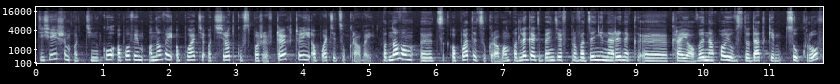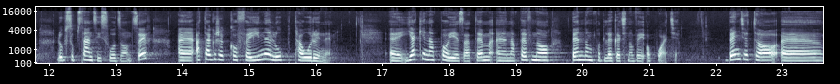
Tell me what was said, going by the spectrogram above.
W dzisiejszym odcinku opowiem o nowej opłacie od środków spożywczych, czyli opłacie cukrowej. Pod nową c- opłatę cukrową podlegać będzie wprowadzenie na rynek y, krajowy napojów z dodatkiem cukrów lub substancji słodzących, e, a także kofeiny lub tauryny. E, Jakie napoje zatem e, na pewno będą podlegać nowej opłacie? Będzie to, e,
